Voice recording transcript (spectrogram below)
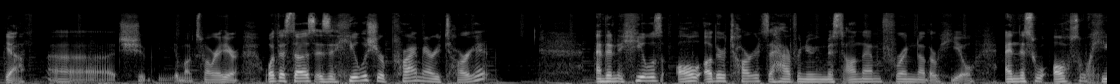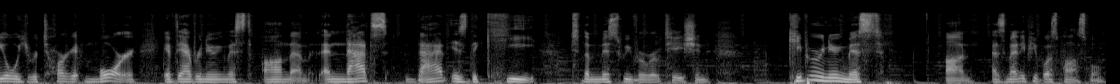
Yeah, uh, it should be a monk spell right here. What this does is it heals your primary target and then it heals all other targets that have renewing mist on them for another heal. And this will also heal your target more if they have renewing mist on them. And that's that is the key to the mistweaver rotation. Keeping renewing mist on as many people as possible.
